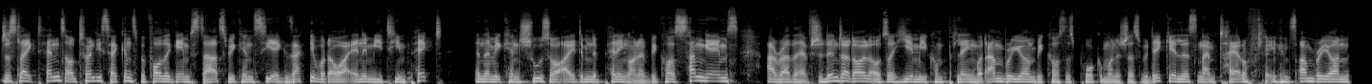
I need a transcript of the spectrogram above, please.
just like 10 or 20 seconds before the game starts, we can see exactly what our enemy team picked and then we can choose our item depending on it. Because some games, i rather have Shedinja Doll. Also hear me complaining about Umbreon because this Pokemon is just ridiculous and I'm tired of playing against Umbreon.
